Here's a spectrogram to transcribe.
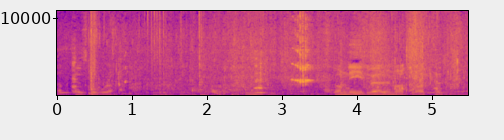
vattnet är stora. De lider väl ur matchvattnet.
